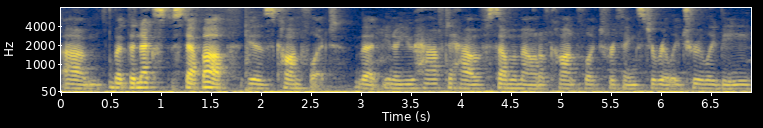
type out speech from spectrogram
Um, but the next step up is conflict. That you know you have to have some amount of conflict for things to really truly be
